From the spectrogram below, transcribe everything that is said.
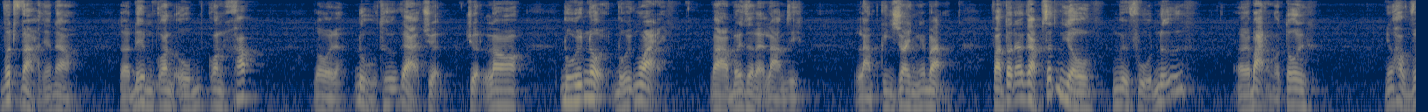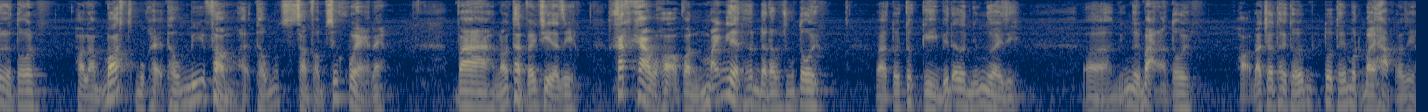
Vất vả như thế nào. Rồi đêm con ốm, con khóc. Rồi đủ thứ cả chuyện chuyện lo, đối nội, đối ngoại. Và bây giờ lại làm gì? Làm kinh doanh các bạn. Và tôi đã gặp rất nhiều người phụ nữ ờ, bạn của tôi, những học viên của tôi. Họ làm boss một hệ thống mỹ phẩm, hệ thống sản phẩm sức khỏe này. Và nói thật với chị là gì? Khát khao của họ còn mãnh liệt hơn đàn ông chúng tôi và tôi cực kỳ biết ơn những người gì uh, những người bạn của tôi. Họ đã cho thấy tôi tôi thấy một bài học là gì?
